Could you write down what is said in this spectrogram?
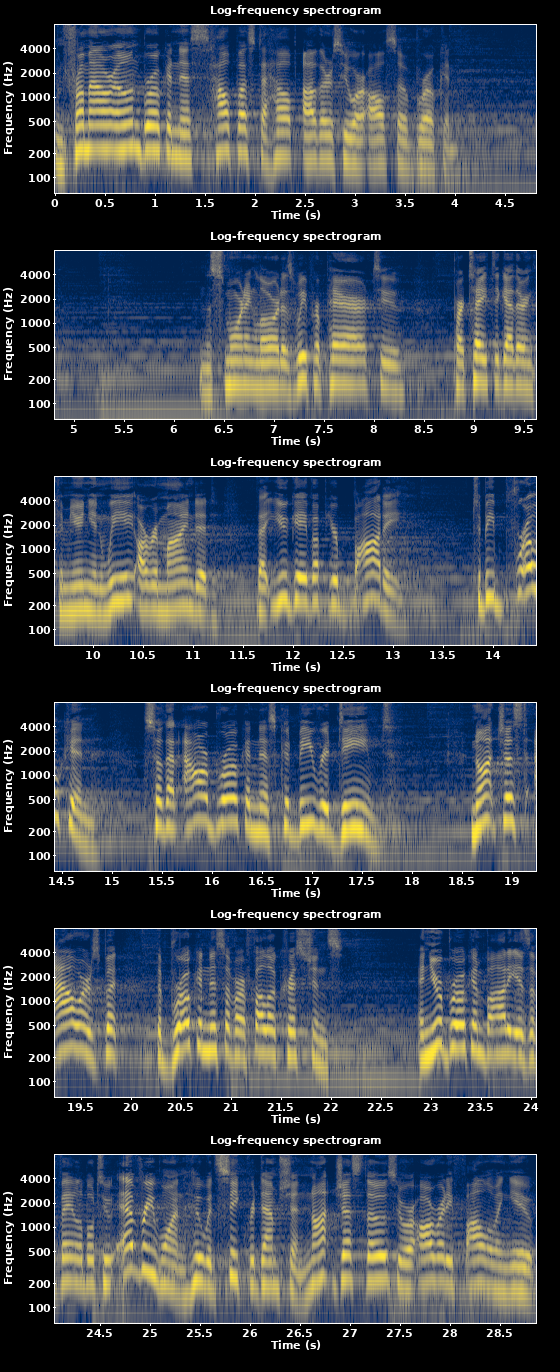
And from our own brokenness, help us to help others who are also broken. And this morning, Lord, as we prepare to partake together in communion, we are reminded that you gave up your body to be broken so that our brokenness could be redeemed. Not just ours, but the brokenness of our fellow Christians. And your broken body is available to everyone who would seek redemption, not just those who are already following you.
